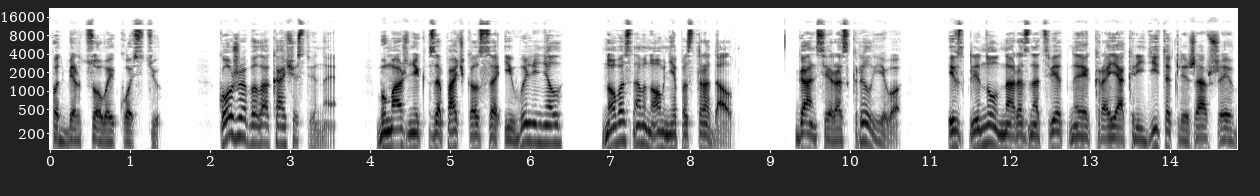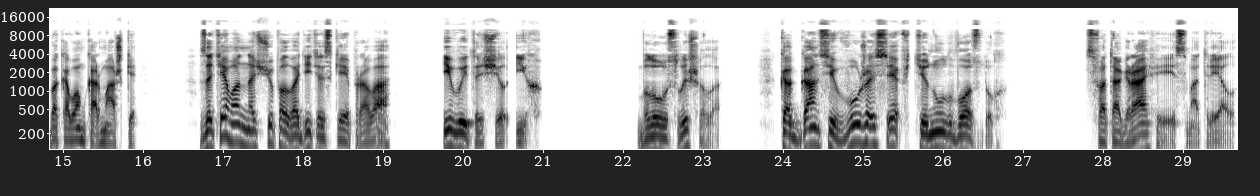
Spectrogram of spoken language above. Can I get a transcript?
под берцовой костью. Кожа была качественная. Бумажник запачкался и выленил, но в основном не пострадал. Ганси раскрыл его и взглянул на разноцветные края кредиток, лежавшие в боковом кармашке. Затем он нащупал водительские права и вытащил их. Блу услышала, как Ганси в ужасе втянул воздух. С фотографии смотрел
